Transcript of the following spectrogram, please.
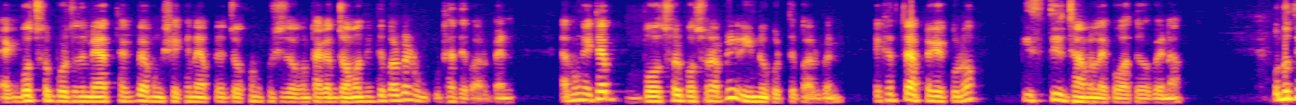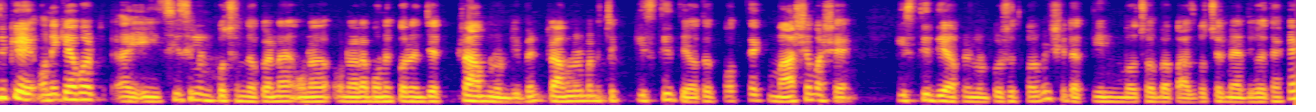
এক বছর পর্যন্ত মেয়াদ থাকবে এবং সেখানে আপনি যখন খুশি তখন টাকা জমা দিতে পারবেন, উঠাতে পারবেন এবং এটা বছর, বছর আপনি রিনিউ করতে পারবেন। এক্ষেত্রে আপনাকে কোনো কিস্তির ঝামেলা পোহাতে হবে না। অন্যদিকে অনেকে আবার এই সিসি লোন পছন্দ করে না। ওনারা মনে করেন যে ট্রাম লোন নিবেন। ট্রাম লোন মানে হচ্ছে কিস্তিতে অর্থাৎ প্রত্যেক মাসে, মাসে কিস্তি দিয়ে আপনি লোন পরিশোধ করবেন। সেটা তিন বছর বা পাঁচ বছর মেয়াদি হয়ে থাকে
